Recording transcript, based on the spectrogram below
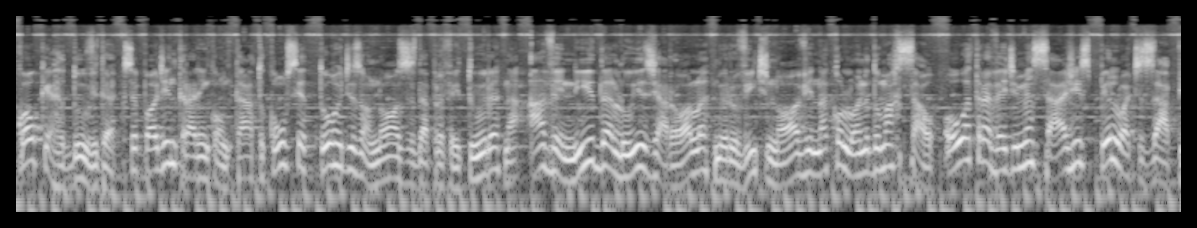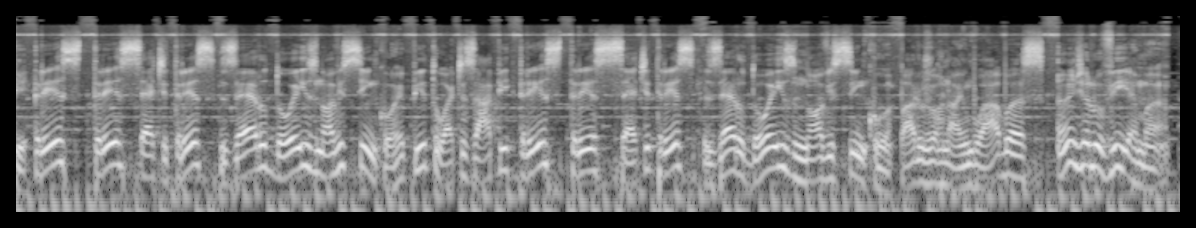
Qualquer dúvida, você pode entrar em contato com o setor de zoonoses da Prefeitura na Avenida Luiz Jarola, número 29, na Colônia do Marçal, ou através de mensagens pelo WhatsApp 33730295. Repito, o WhatsApp 33730295. Para o Jornal em Boabas, Ângelo Vierman.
